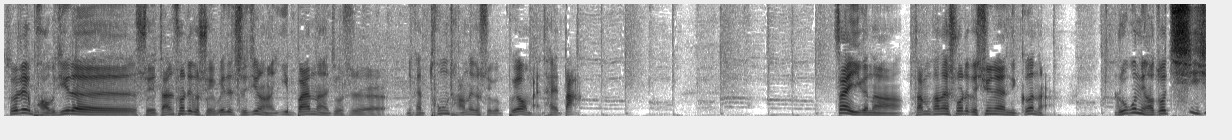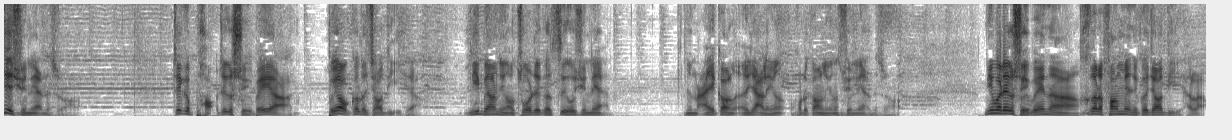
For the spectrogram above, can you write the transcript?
所以这个跑步机的水，咱说这个水杯的直径啊，一般呢就是，你看，通常那个水杯不要买太大。再一个呢，咱们刚才说这个训练你搁哪儿？如果你要做器械训练的时候，这个跑这个水杯啊。不要搁在脚底下。你比方你要做这个自由训练，你拿一杠呃哑铃或者杠铃训练的时候，你把这个水杯呢喝了方便就搁脚底下了。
